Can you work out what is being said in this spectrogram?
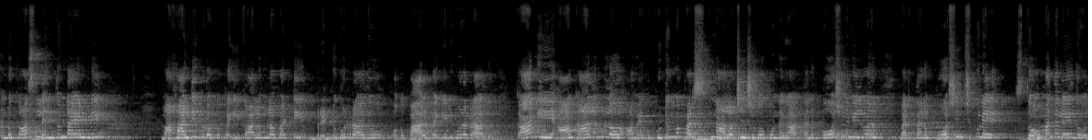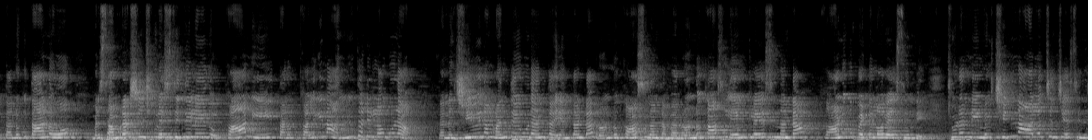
రెండు కాసులు ఎంత ఉంటాయండి అంటే ఇప్పుడు ఒక ఈ కాలంలో బట్టి బ్రెడ్ కూడా రాదు ఒక పాల ప్యాకెట్ కూడా రాదు. కానీ ఆ కాలంలో ఆమె యొక్క కుటుంబ పరిస్థితిని ఆలోచించుకోకుండా తన పోషణ విలువ మరి తను పోషించుకునే స్తోమత లేదు తనకు తాను మరి సంరక్షించుకునే స్థితి లేదు. కానీ తనకు కలిగిన అంతటిలో కూడా తన జీవనం అంతే కూడా ఎంత ఎంతంట? రెండు కాసులంట. మరి రెండు కాసులు ఏం క్లేసిందంట కానుక పెట్టెలో వేసింది. చూడండి మీకు చిన్న ఆలోచన చేసింది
